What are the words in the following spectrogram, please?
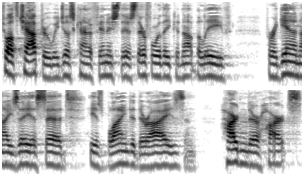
12th chapter, we just kind of finished this. Therefore, they could not believe. For again, Isaiah said, He has blinded their eyes and hardened their hearts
